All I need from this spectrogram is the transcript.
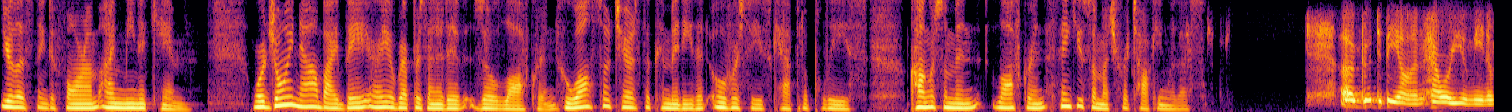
You're listening to Forum. I'm Mina Kim. We're joined now by Bay Area Representative Zoe Lofgren, who also chairs the committee that oversees Capitol Police. Congresswoman Lofgren, thank you so much for talking with us. Uh, good to be on. How are you, Mina?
